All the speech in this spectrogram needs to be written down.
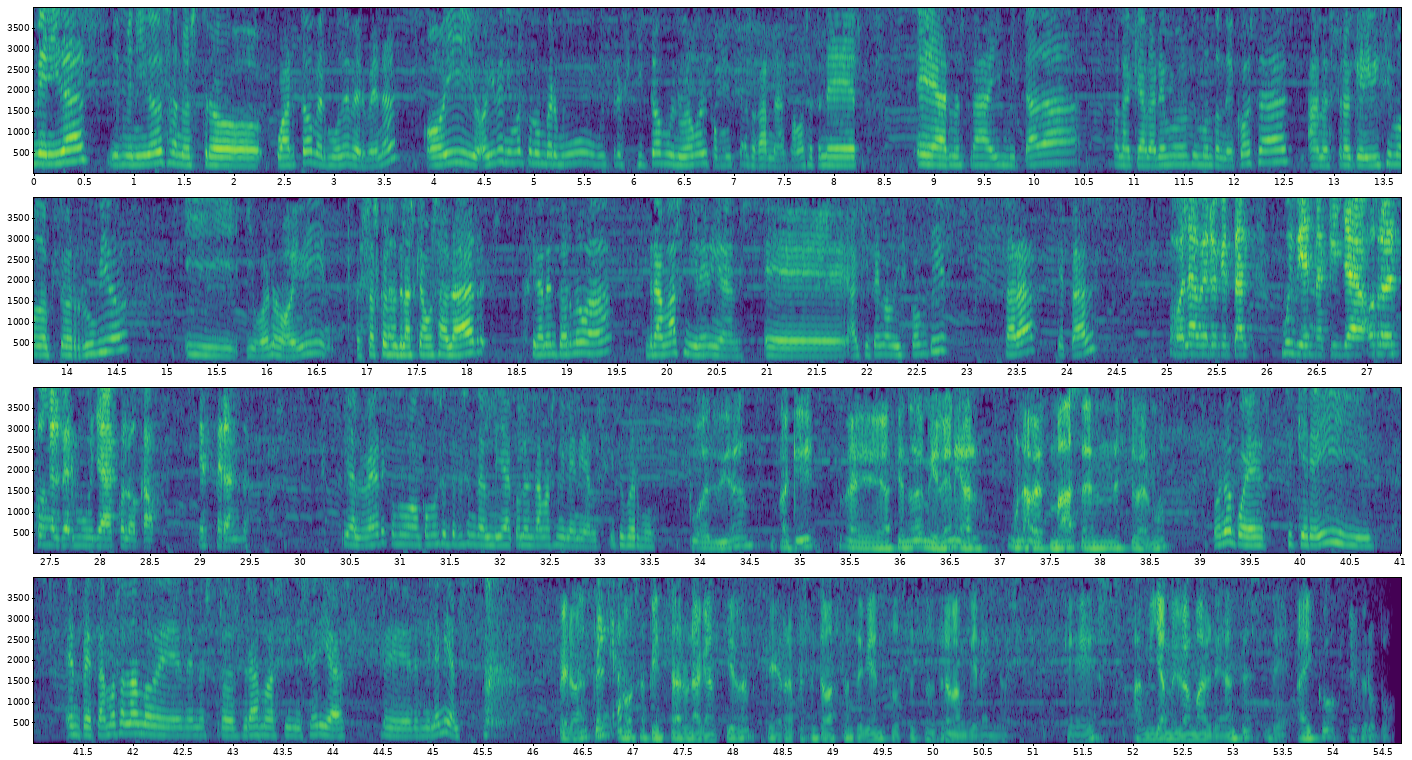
Bienvenidas, bienvenidos a nuestro cuarto Bermú de Verbena. Hoy, hoy venimos con un Bermú muy fresquito, muy nuevo y con muchas ganas. Vamos a tener eh, a nuestra invitada con la que hablaremos de un montón de cosas, a nuestro queridísimo doctor Rubio y, bueno, hoy estas cosas de las que vamos a hablar giran en torno a dramas millennials. Eh, aquí tengo a mis compis. Sara, ¿qué tal? Hola, Vero, ¿qué tal? Muy bien, aquí ya otra vez con el Bermú ya colocado, esperando. Y Albert, ¿cómo, cómo se te presenta el día con los dramas millennials y tu Bermú? Pues bien, aquí eh, haciendo de millennial una vez más en este Bermú. Bueno, pues si queréis, empezamos hablando de, de nuestros dramas y miserias de, de millennials. Pero antes Venga. vamos a pinchar una canción que representa bastante bien todos estos dramas millennials, que es A mí ya me iba mal de antes, de Aiko, el grupo.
